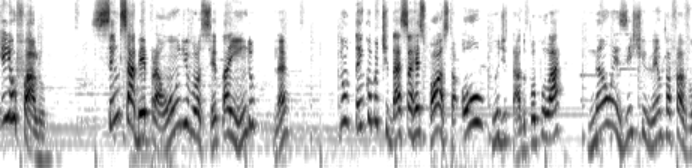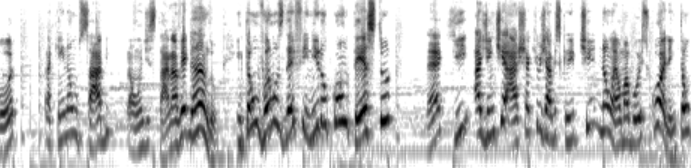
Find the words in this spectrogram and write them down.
E aí eu falo, sem saber para onde você está indo, né? Não tem como te dar essa resposta. Ou, no ditado popular, não existe vento a favor para quem não sabe para onde está navegando. Então vamos definir o contexto né, que a gente acha que o JavaScript não é uma boa escolha. Então,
